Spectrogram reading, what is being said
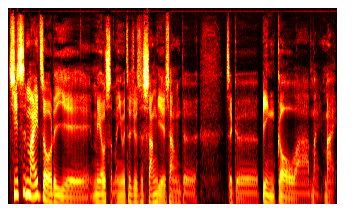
其实买走了也没有什么，因为这就是商业上的这个并购啊买卖。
